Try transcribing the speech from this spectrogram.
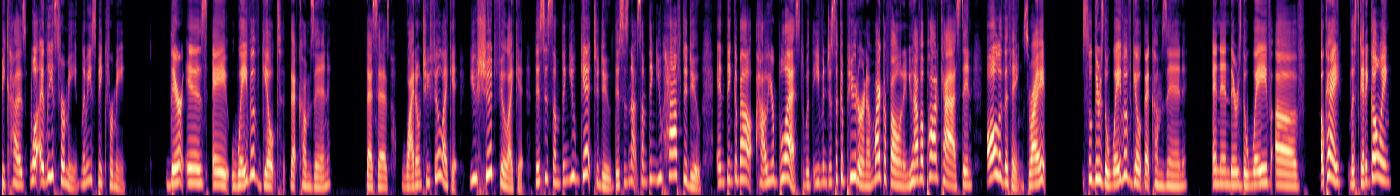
because, well, at least for me, let me speak for me. There is a wave of guilt that comes in that says, Why don't you feel like it? You should feel like it. This is something you get to do. This is not something you have to do. And think about how you're blessed with even just a computer and a microphone, and you have a podcast and all of the things, right? So there's the wave of guilt that comes in. And then there's the wave of, okay, let's get it going.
